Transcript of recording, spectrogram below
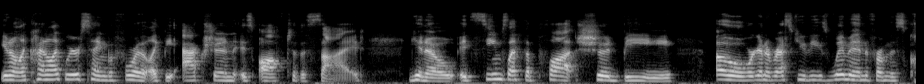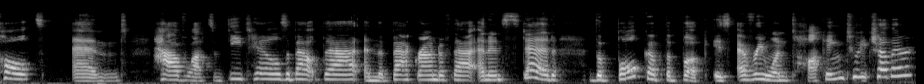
you know, like kind of like we were saying before that like the action is off to the side. You know, it seems like the plot should be oh, we're going to rescue these women from this cult and have lots of details about that and the background of that. And instead, the bulk of the book is everyone talking to each other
